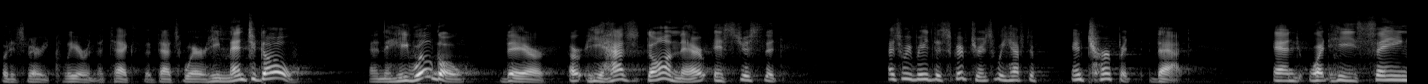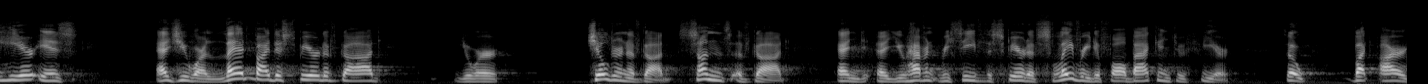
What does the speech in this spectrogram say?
But it's very clear in the text that that's where he meant to go. And he will go there, or he has gone there. It's just that as we read the scriptures, we have to interpret that. And what he's saying here is as you are led by the Spirit of God, you are children of God, sons of God, and uh, you haven't received the spirit of slavery to fall back into fear. So, but our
